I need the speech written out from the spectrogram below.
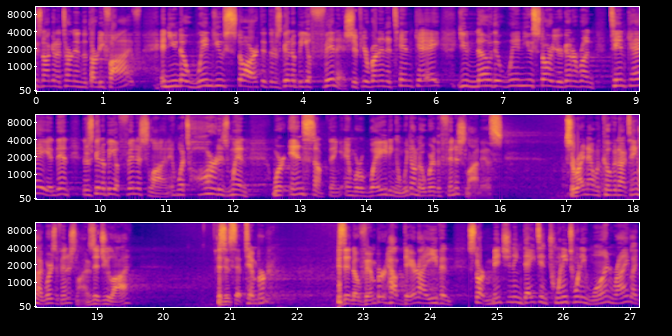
is not going to turn into 35. And you know when you start that there's going to be a finish. If you're running a 10K, you know that when you start, you're going to run 10K and then there's going to be a finish line. And what's hard is when we're in something and we're waiting and we don't know where the finish line is. So, right now with COVID 19, like, where's the finish line? Is it July? Is it September? Is it November? How dare I even start mentioning dates in 2021, right? Like,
